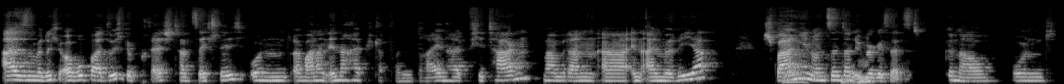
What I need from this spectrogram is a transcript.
Also sind wir durch Europa durchgeprescht tatsächlich und äh, waren dann innerhalb, ich glaube, von dreieinhalb, vier Tagen waren wir dann äh, in Almeria, Spanien ja. und sind dann mhm. übergesetzt. Genau. Und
